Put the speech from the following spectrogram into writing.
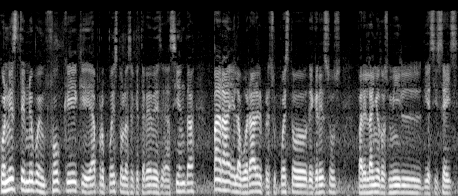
con este nuevo enfoque que ha propuesto la Secretaría de Hacienda para elaborar el presupuesto de egresos para el año 2016.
